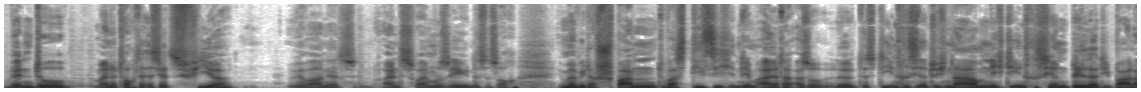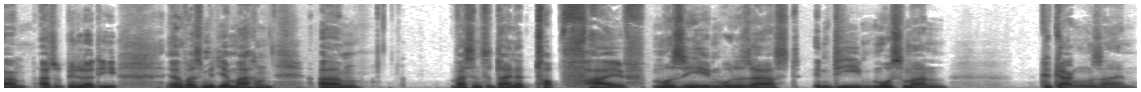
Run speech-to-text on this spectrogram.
wenn du, meine Tochter ist jetzt vier, wir waren jetzt in ein, zwei Museen, das ist auch immer wieder spannend, was die sich in dem Alter, also ne, das, die interessieren natürlich Namen nicht, die interessieren Bilder, die ballern, also Bilder, die irgendwas mit ihr machen. Ähm, was sind so deine Top 5 Museen, wo du sagst, in die muss man gegangen sein?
